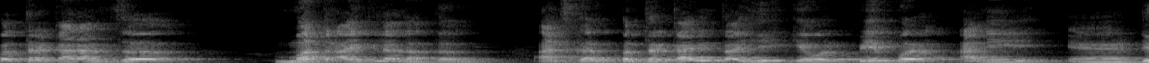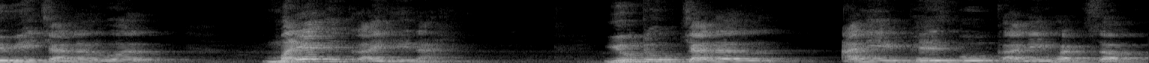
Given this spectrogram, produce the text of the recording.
पत्रकारांचं मत ऐकलं जातं आजकाल पत्रकारिता ही केवळ पेपर आणि टी व्ही चॅनलवर मर्यादित राहिली नाही. यूट्यूब चॅनल आणि फेसबुक आणि व्हॉट्सअप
